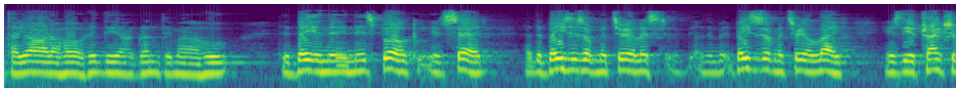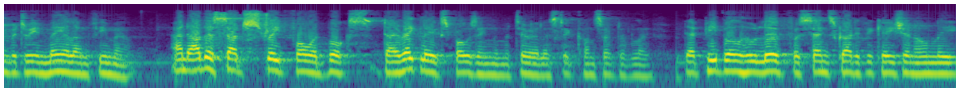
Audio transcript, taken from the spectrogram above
Tayaraho hridya grantimahu. In this book, it said the basis of materialist, the basis of material life is the attraction between male and female. And other such straightforward books directly exposing the materialistic concept of life. That people who live for sense gratification only,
